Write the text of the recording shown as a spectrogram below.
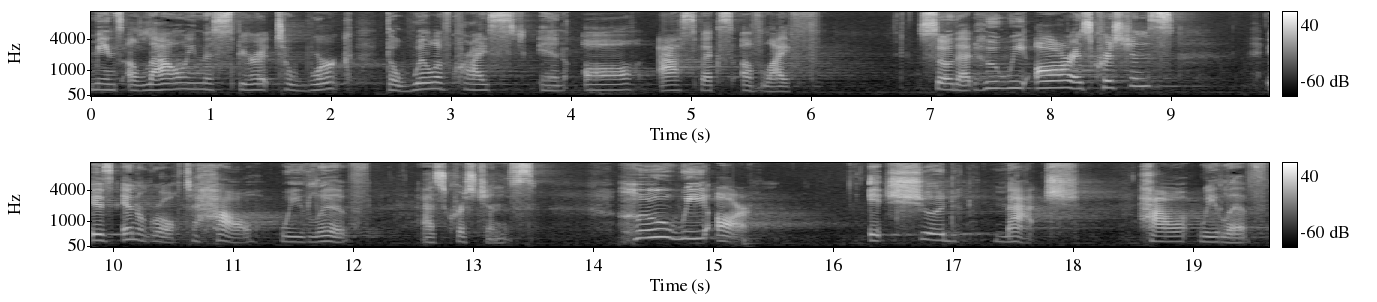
means allowing the Spirit to work the will of Christ in all aspects of life so that who we are as Christians is integral to how we live as Christians. Who we are, it should match how we live.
